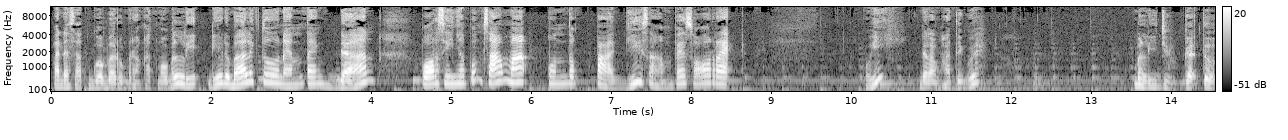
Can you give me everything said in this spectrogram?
pada saat gue baru berangkat mau beli, dia udah balik tuh nenteng dan porsinya pun sama untuk pagi sampai sore. Wih, dalam hati gue beli juga tuh.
